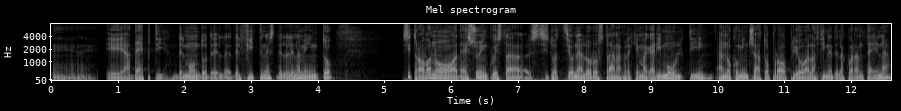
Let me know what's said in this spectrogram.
eh, e adepti del mondo del, del fitness, dell'allenamento, si trovano adesso in questa situazione a loro strana perché magari molti hanno cominciato proprio alla fine della quarantena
